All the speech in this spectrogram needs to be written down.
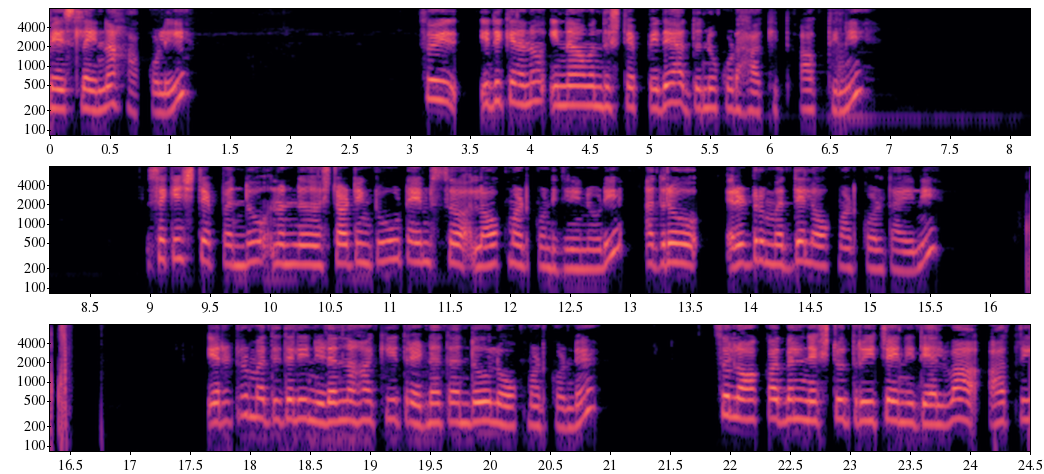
ಬೇಸ್ ಲೈನ್ನ ಹಾಕ್ಕೊಳ್ಳಿ ಸೊ ಇದಕ್ಕೆ ನಾನು ಇನ್ನೂ ಒಂದು ಸ್ಟೆಪ್ ಇದೆ, ಅದನ್ನು ಕೂಡ ಹಾಕಿ, ಹಾಕ್ತೀನಿ. ಸೆಕೆಂಡ್ ಸ್ಟೆಪ್ ಬಂದು ನಾನು ಸ್ಟಾರ್ಟಿಂಗ್ ಟೂ ಟೈಮ್ಸ್ ಲಾಕ್ ಮಾಡ್ಕೊಂಡಿದ್ದೀನಿ ನೋಡಿ. ಅದರ ಎರಡರ ಮಧ್ಯೆ ಲಾಕ್ ಮಾಡ್ಕೊಳ್ತಾ ಇದ್ದೀನಿ ಎರಡರ ಮಧ್ಯದಲ್ಲಿ ನಿಡಲ್ನ ಹಾಕಿ ಥ್ರೆಡ್ನ ತಂದು ಲಾಕ್ ಮಾಡಿಕೊಂಡೆ. ಸೊ ಲಾಕ್ ಆದಮೇಲೆ ನೆಕ್ಸ್ಟು ತ್ರೀ ಚೈನ್ ಇದೆ ಅಲ್ವಾ? ಆ ತ್ರೀ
